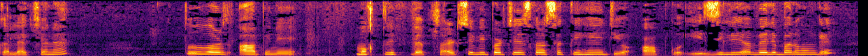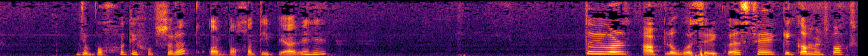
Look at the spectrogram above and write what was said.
कलेक्शन है। तो वर्स आप इन्हें मुख्तलिफ़ वेबसाइट से भी परचेज़ कर सकती हैं, जो आपको इजीली अवेलेबल होंगे, जो बहुत ही खूबसूरत और बहुत ही प्यारे हैं। तो व्यूवर्स आप लोगों से रिक्वेस्ट है कि कमेंट्स बॉक्स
